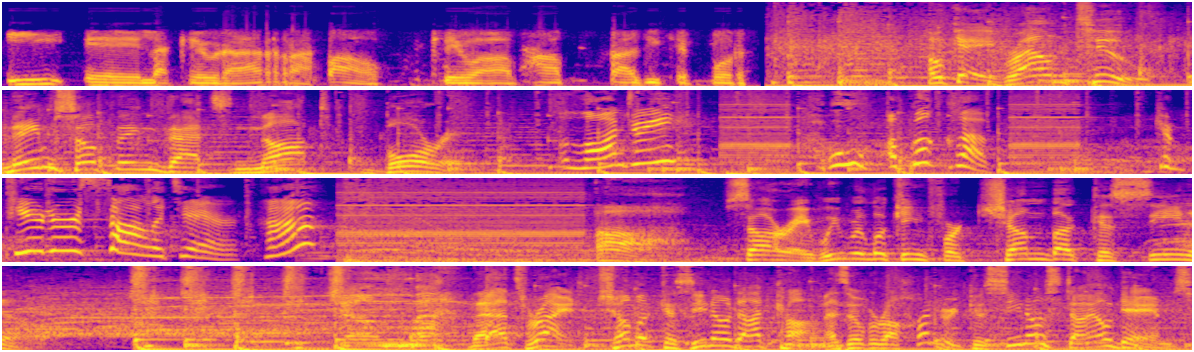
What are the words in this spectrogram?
Y eh, la Quebrada Rapao, que baja casi que por Okay, round two. Name something that's not boring. A laundry? Ooh, a book club. Computer solitaire, huh? Sorry, we were looking for Chumba Casino. That's right. ChumbaCasino.com has over 100 casino style games.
